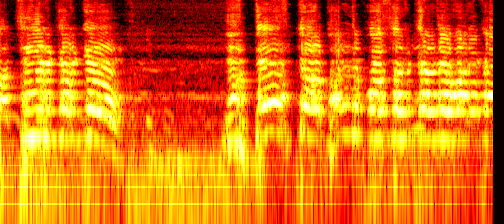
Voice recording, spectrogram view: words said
पचीर करके इस देश का भरण पोषण करने वाले का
